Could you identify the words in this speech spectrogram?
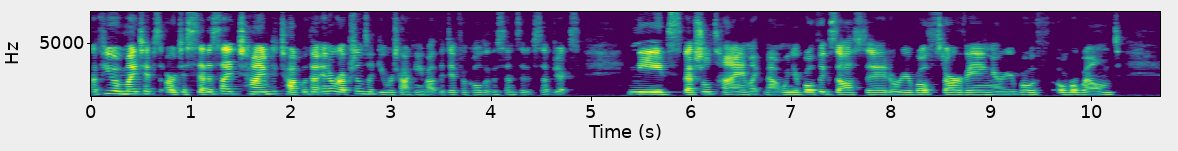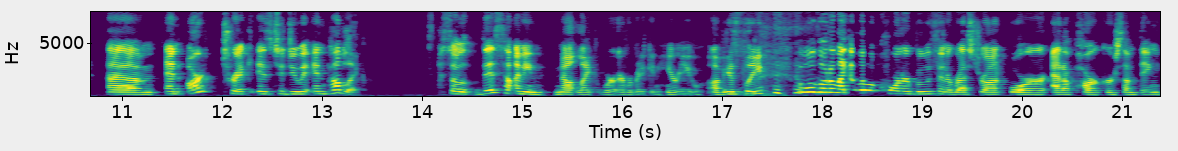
a few of my tips are to set aside time to talk without interruptions, like you were talking about. The difficult or the sensitive subjects need special time, like not when you're both exhausted or you're both starving or you're both overwhelmed. Um, and our trick is to do it in public so this i mean not like where everybody can hear you obviously but we'll go to like a little corner booth in a restaurant or at a park or something.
